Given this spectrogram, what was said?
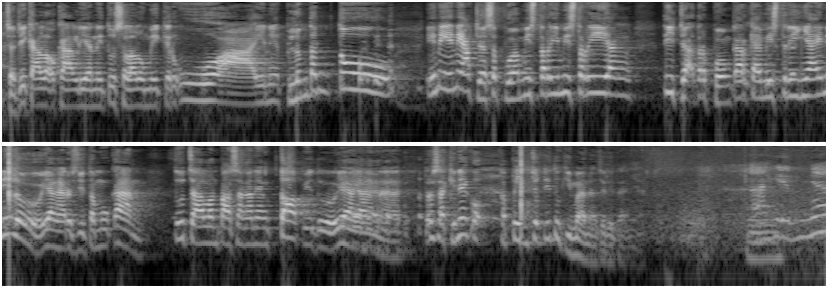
Jadi kalau kalian itu selalu mikir, wah ini belum tentu. Ini ini ada sebuah misteri-misteri yang tidak terbongkar chemistry-nya ini loh yang harus ditemukan. Itu calon pasangan yang top itu ya kan. Nah, terus akhirnya kok kepincut itu gimana ceritanya? Akhirnya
